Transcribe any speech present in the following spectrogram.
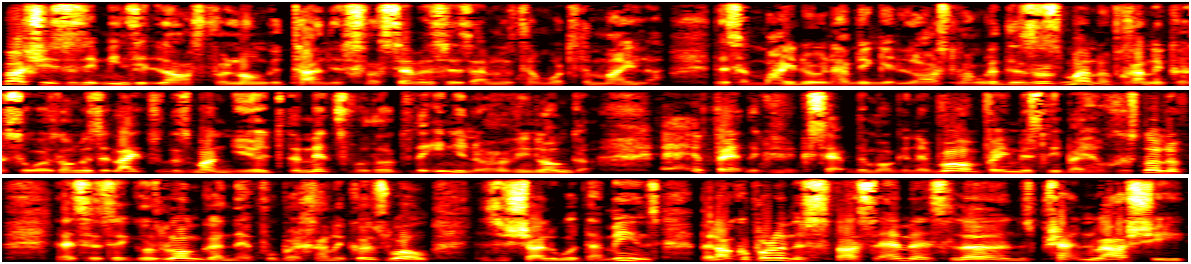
Rashi says it means it lasts for a longer time. This Fasema says, I don't understand what's the Mila. There's a Mila in having it last longer. There's a Zman of Hanukkah, so as long as it lights for this month, it's the mitzvah, it's the Indian of having longer. In fact, except the Mogan Avram, famously by Hilchas Nolav, that says it goes longer, and therefore by Hanukkah as well. There's a shallow what that means. But Al this Sfas Emes learns, Pshat and Rashi,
